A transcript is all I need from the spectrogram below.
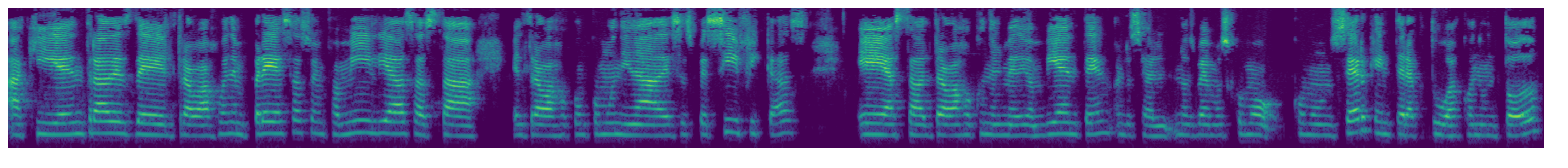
aquí entra desde el trabajo en empresas o en familias hasta el trabajo con comunidades específicas, eh, hasta el trabajo con el medio ambiente. O sea, nos vemos como, como un ser que interactúa con un todo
